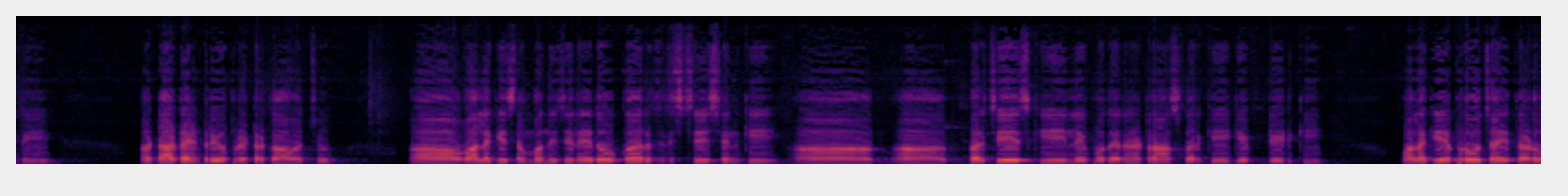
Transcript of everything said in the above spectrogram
ఇది డేటా ఎంట్రీ ఆపరేటర్ కావచ్చు వాళ్ళకి సంబంధించిన ఏదో ఒక రిజిస్ట్రేషన్కి పర్చేస్కి లేకపోతే ఏదైనా ట్రాన్స్ఫర్కి గిఫ్ట్ డీడ్కి వాళ్ళకి అప్రోచ్ అవుతాడు.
